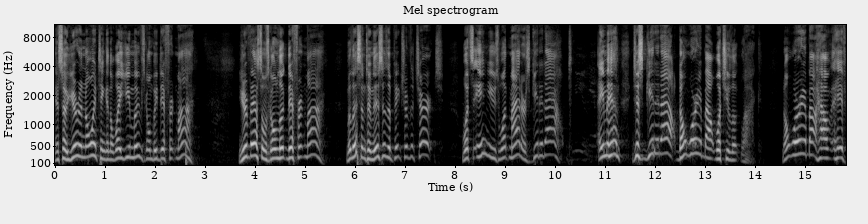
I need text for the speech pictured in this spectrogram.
And so your anointing and the way you move is going to be different mine. Your vessel is going to look different mine. But listen to me, this is a picture of the church. What's in you is what matters. Get it out. Amen. Just get it out. Don't worry about what you look like. Don't worry about how if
